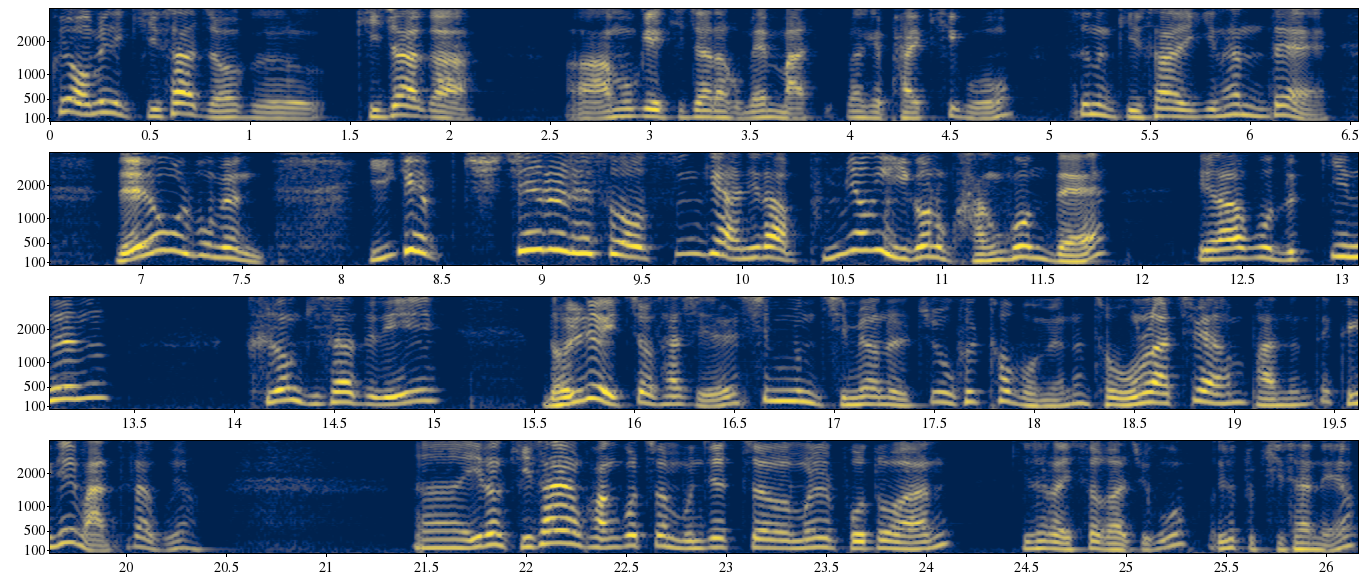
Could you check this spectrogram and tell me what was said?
그냥 어머니 기사죠. 그 기자가 아무개 기자라고 맨 마지막에 밝히고 쓰는 기사이긴 한데 내용을 보면 이게 취재를 해서 쓴 게 아니라 분명히 이거는 광고인데 라고 느끼는 그런 기사들이 널려 있죠, 사실. 신문 지면을 쭉 훑어보면은. 저 오늘 아침에 한번 봤는데 굉장히 많더라고요. 어, 이런 기사형 광고점 문제점을 보도한 기사가 있어가지고, 이것도 기사네요.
